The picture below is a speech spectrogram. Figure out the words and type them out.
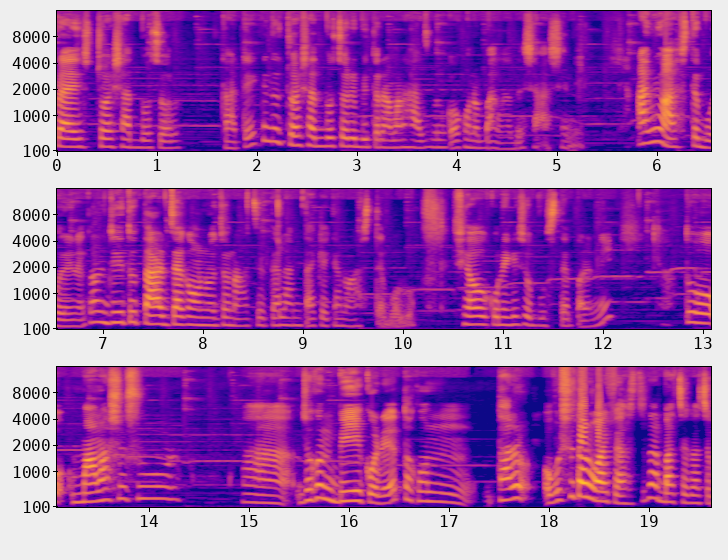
প্রায় ছয় সাত বছর কাটে, কিন্তু ছয় সাত বছরের ভিতরে আমার হাজব্যান্ড কখনো বাংলাদেশে আসেনি। আমিও আসতে বলি না কারণ যেহেতু তার জায়গা অন্যজন আছে, তাহলে আমি তাকে কেন আসতে বলব? সেও কোনো কিছু বুঝতে পারেনি। তো মামা শ্বশুর যখন বিয়ে করে, তখন তার, অবশ্যই তার ওয়াইফ আসছে তার বাচ্চা কাচ্চা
